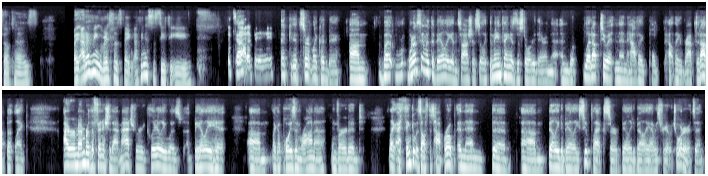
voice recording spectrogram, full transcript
filters. Like I don't think wrestlers think. I think it's the. CTE. It's Yeah. gotta be. It, it certainly could be. Um, but what I'm saying with the Bayley and Sasha, so like the main thing is the story there and the, and what led up to it, and then how they pulled how they wrapped it up. But like, I remember the finish of that match very clearly was Bayley hit um, like a poison Rana inverted, like I think it was off the top rope, and then the um, belly to belly suplex or belly to belly. I always forget which order it's in,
